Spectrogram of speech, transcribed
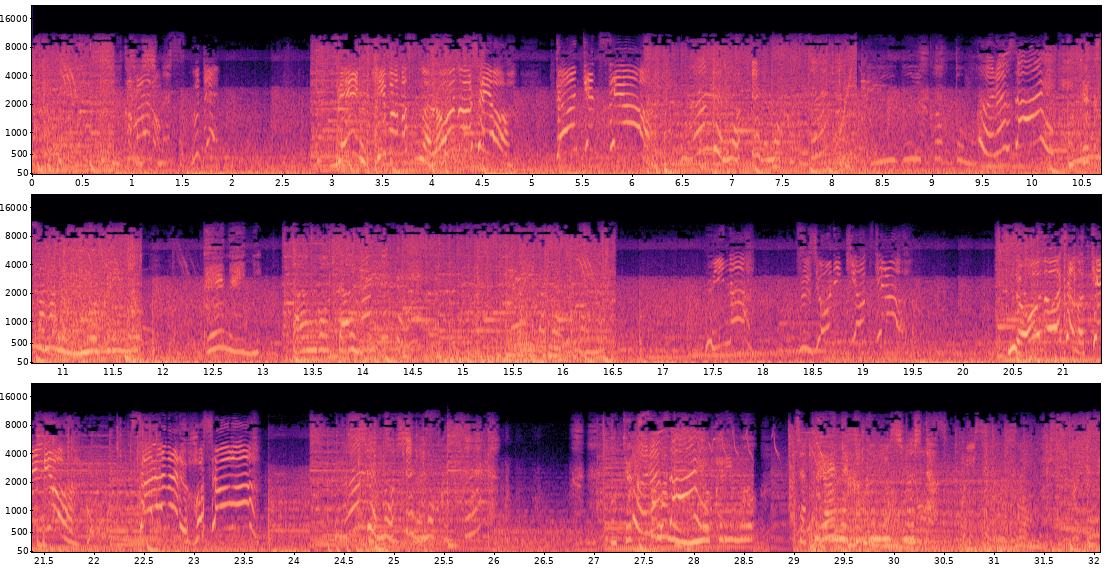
の労働者よ団結せよなんで持ってるのかって？UV カットもうるさいお客様のお見送りも丁寧に単語ダウンありがとうございますみんな頭上に気をつけろ労働者の権利をさらなる保障をなんで持ってるのかってお客様のお見送りも着弾で確認しました。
